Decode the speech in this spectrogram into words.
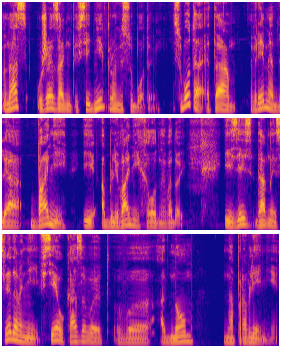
у нас уже заняты все дни, кроме субботы. Суббота — это время для бани и обливаний холодной водой. И здесь данные исследований все указывают в одном направлении.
